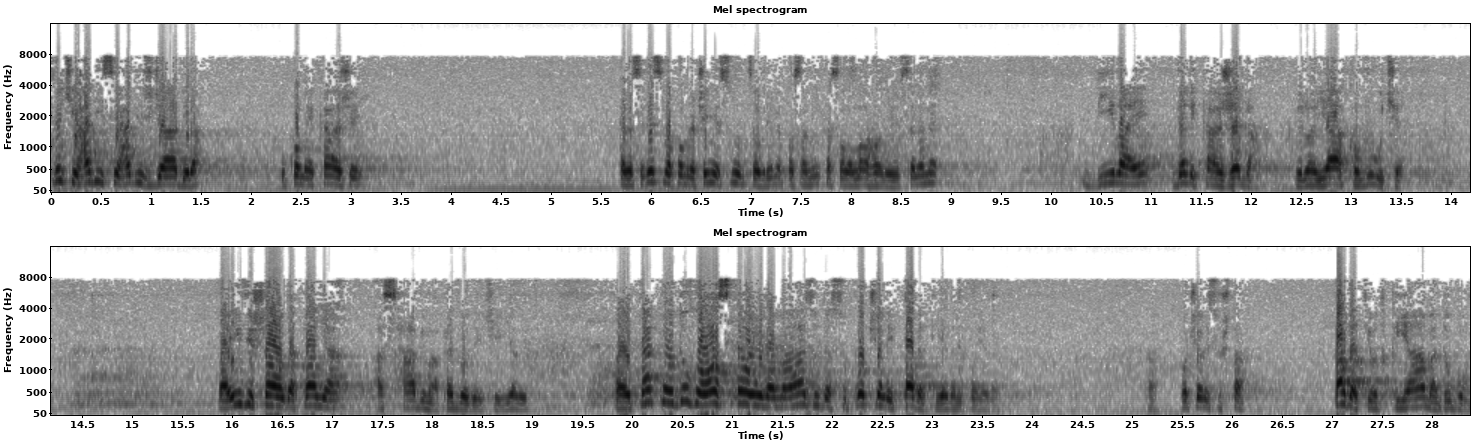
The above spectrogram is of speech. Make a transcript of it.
Treći hadis je hadis Džabira, u kome kaže kada se desilo pomračenje sunca u vrijeme poslanika sallallahu alaihi vseleme bila je velika žega bilo je jako vruće. Pa je izišao da klanja ashabima predvodeći jeli, pa je tako dugo ostao u namazu da su počeli padati jedan po jedan. A, počeli su šta? padati od kijama dugog.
